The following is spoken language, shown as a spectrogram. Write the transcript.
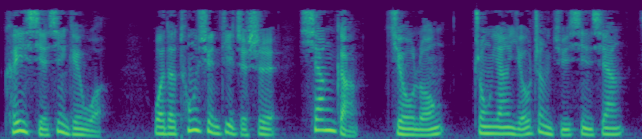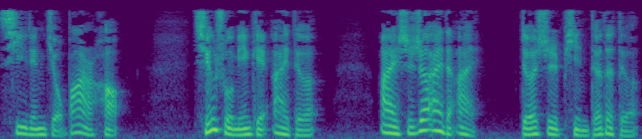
可以写信给我。我的通讯地址是香港九龙。中央邮政局信箱七零九八二号，请署名给爱德。爱是热爱的爱，德是品德的德。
